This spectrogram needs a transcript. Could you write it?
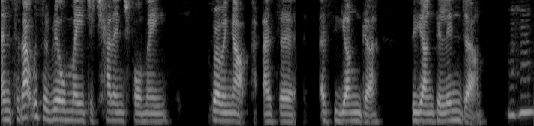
And so that was a real major challenge for me growing up as a as the younger the younger Linda. Mm-hmm.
